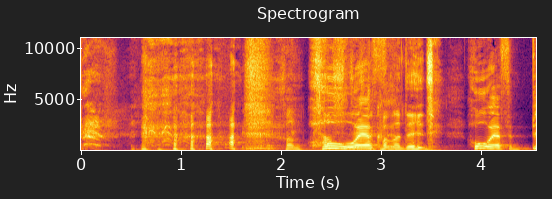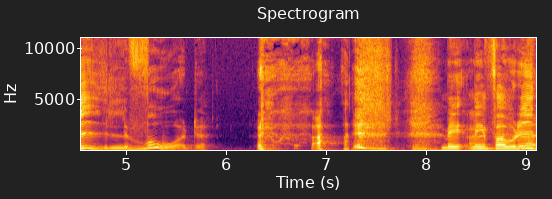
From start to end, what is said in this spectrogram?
Fantastiskt HF att komma dit. HF Bilvård. min, min favorit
